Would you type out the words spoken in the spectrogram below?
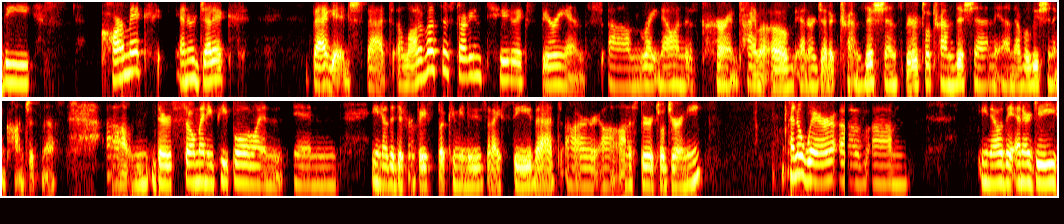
the karmic energetic baggage that a lot of us are starting to experience um, right now in this current time of energetic transition, spiritual transition, and evolution in consciousness. Um, there's so many people in in you know the different Facebook communities that I see that are uh, on a spiritual journey and aware of um, you know the energy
